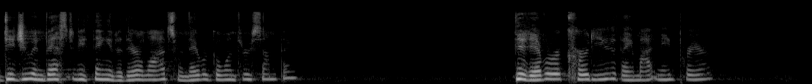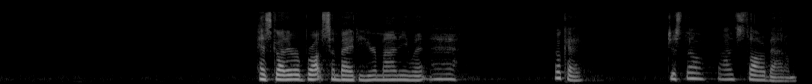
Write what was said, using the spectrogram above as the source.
Did you invest anything into their lives when they were going through something? Did it ever occur to you that they might need prayer? Has God ever brought somebody to your mind and you went, eh, okay, just though I just thought about them.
